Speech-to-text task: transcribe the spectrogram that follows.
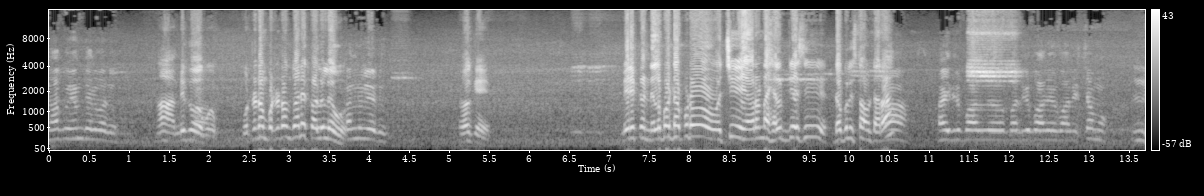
నాకు ఏం తెలియదు మీకు పుట్టడం పుట్టడంతోనే కళ్ళు లేవు. కన్ను లేదు. ఓకే. మీరు ఇక్కడ నిలబడ్డప్పుడు వచ్చి ఎవరన్నా హెల్ప్ చేసి డబ్బులు ఇస్తా ఉంటారా? ఐదు రూపాయలు పది రూపాయలు వాళ్ళు ఇష్టము. ఉమ్.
